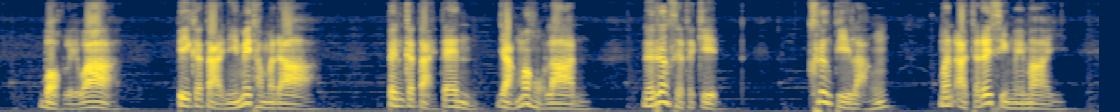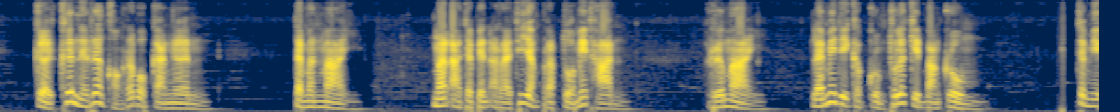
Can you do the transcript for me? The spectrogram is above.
ๆ บอกเลยว่า ปีกระต่ายนี้ไม่ธรรมดา เป็นกระต่ายเต้นอย่างมโหฬารในเรื่องเศรษฐกิจ ครึ่งปีหลังมันอาจจะได้สิ่งใหม่ๆ เกิดขึ้นในเรื่องของระบบการเงิน แต่มันใหม่ มันอาจจะเป็นอะไรที่ยังปรับตัวไม่ทัน หรือใหม่ และไม่ดีกับกลุ่มธุรกิจบางกลุ่ม จะมี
